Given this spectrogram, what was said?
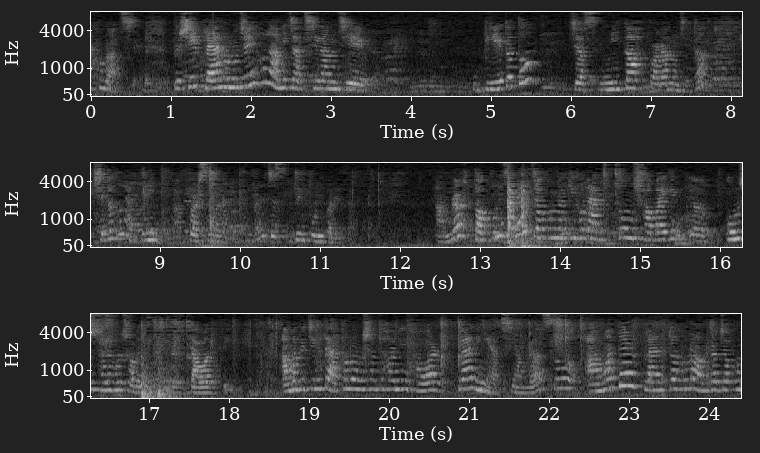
এখনও আছে। তো সেই প্ল্যান অনুযায়ী হলো আমি চাচ্ছিলাম যে বিয়েটা তো জাস্ট নিকাহ পড়ানো যেটা, সেটা হলো একদমই পার্সোনাল ব্যাপার জাস্ট দুই পরিবারের ব্যাপার। আমরা তখনই জানাই যখন নাকি হলো একদম সবাইকে অনুষ্ঠানে হলো সবাইকে দাওয়াত দিই। আমাদের যেহেতু এখন অনুষ্ঠানটা হয়নি, হওয়ার প্ল্যানিং আছি আমরা। তো আমাদের প্ল্যানটা হলো আমরা যখন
